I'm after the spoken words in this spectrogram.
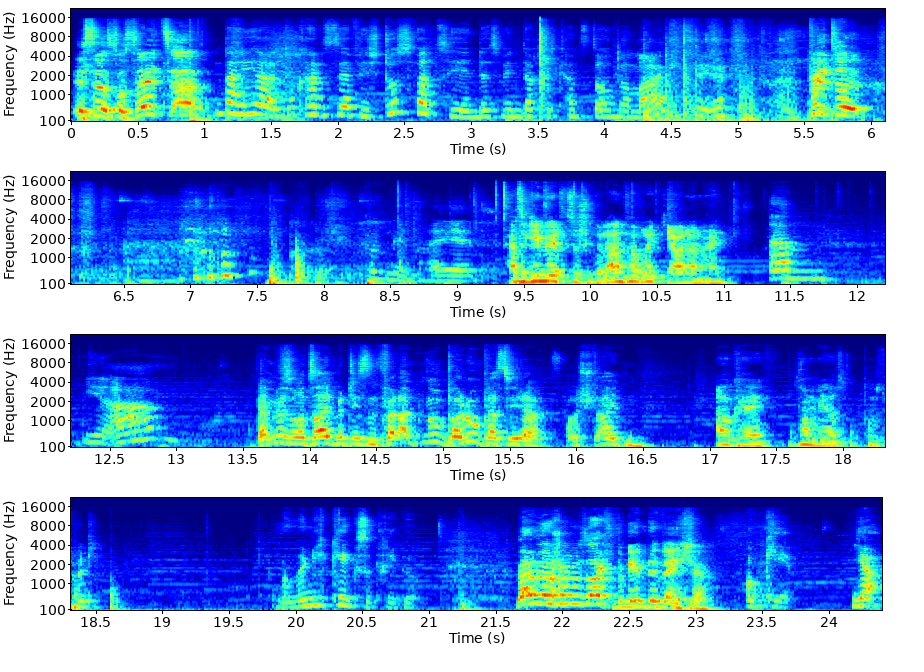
Ist das so seltsam? naja, du kannst sehr viel Stuss verzählen, deswegen dachte ich, kannst du auch normal zählen. Bitte! Tut mir leid. Also gehen wir jetzt zur Schokoladenfabrik? Ja oder nein? Ähm, ja. Dann müssen wir uns halt mit diesen verdammten Umpa-Lumpas wieder streiten. Okay, von mir aus. Kommst du mit? Nur wenn ich Kekse kriege. Wir haben ja schon gesagt, wir geben dir welche. Okay. Ja.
